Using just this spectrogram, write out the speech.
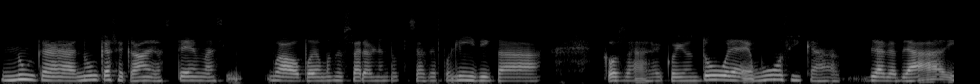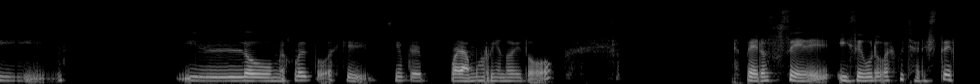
nunca, nunca se acaban los temas y wow, podemos estar hablando quizás de política, cosas de coyuntura, de música, bla, bla, bla, y, y lo mejor de todo es que siempre paramos riendo de todo, pero sucede, y seguro va a escuchar este,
